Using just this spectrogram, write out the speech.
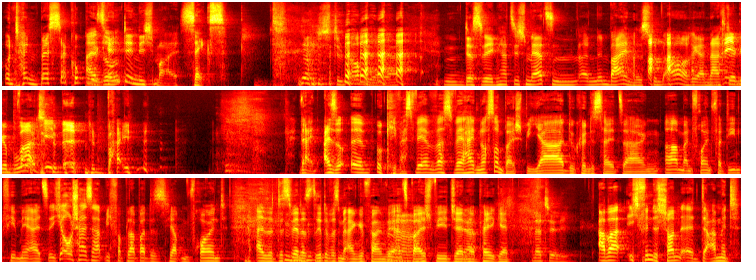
Und dein bester Kumpel also, kennt den nicht mal. Sex. Das stimmt auch wieder, ja. Deswegen hat sie Schmerzen an den Beinen. Das stimmt auch, ja, nach den der Geburt. Beinen. den Beinen. Nein, also, äh, okay, was wäre was wär halt noch so ein Beispiel? Ja, du könntest halt sagen, ah, mein Freund verdient viel mehr als ich. Oh, scheiße, hat mich verplappert, ich habe einen Freund. Also, das wäre das Dritte, was mir eingefallen wäre als Beispiel, Gender ja, Pay Gap. Natürlich. Aber ich finde schon, äh, damit,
